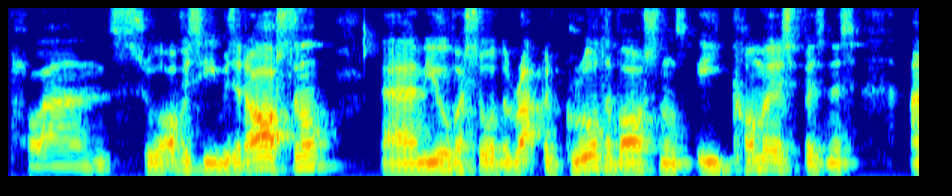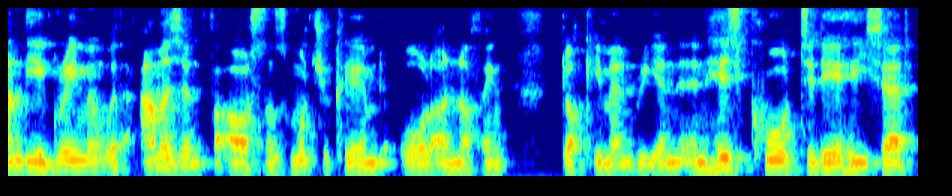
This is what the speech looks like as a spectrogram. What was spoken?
plans. So obviously he was at Arsenal um, he oversaw the rapid growth of Arsenal's e commerce business and the agreement with Amazon for Arsenal's much acclaimed All or Nothing documentary. And in his quote today, he said,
